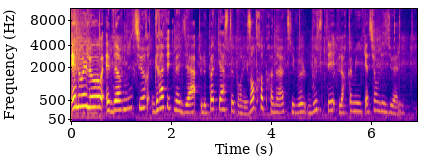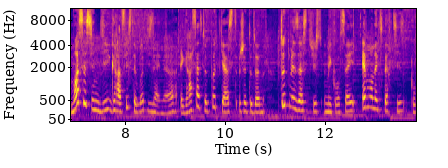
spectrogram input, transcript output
Hello hello et bienvenue sur Graphic Media, le podcast pour les entrepreneurs qui veulent booster leur communication visuelle. Moi c'est Cindy, graphiste et web designer et grâce à ce podcast, je te donne toutes mes astuces, mes conseils et mon expertise pour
